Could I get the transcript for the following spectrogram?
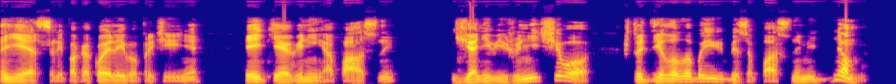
Если по какой-либо причине эти огни опасны, я не вижу ничего, что делало бы их безопасными днем.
